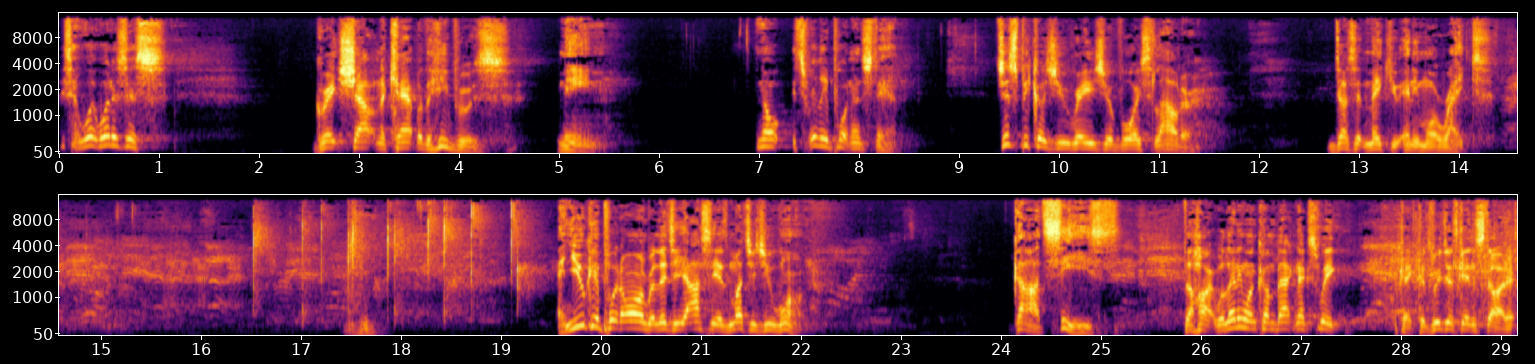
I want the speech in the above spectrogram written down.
they said, What, what does this great shout in the camp of the Hebrews mean? You know, it's really important to understand. Just because you raise your voice louder doesn't make you any more right. Mm-hmm. And you can put on religiosity as much as you want. God sees the heart. Will anyone come back next week? Okay, because we're just getting started.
